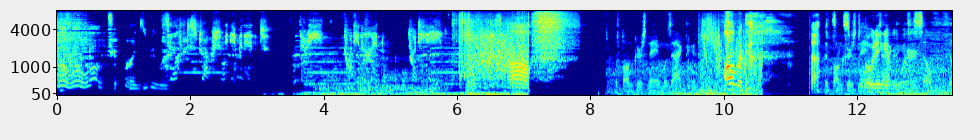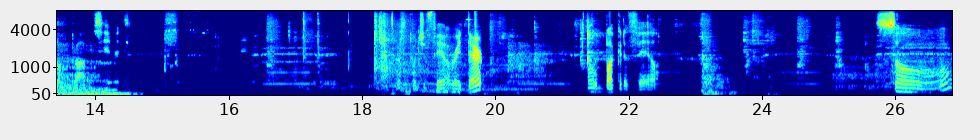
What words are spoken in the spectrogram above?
Whoa, whoa, whoa. Trip mines everywhere. Self-destruction imminent. 30, 29, 28, 27. Oh. The bunker's name was acting as Oh my god. the bunker's name was exploding acting everywhere. as a self-fulfilling prophecy. Damn it. There's a bunch of fail right there. Oh, bucket of fail. So,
